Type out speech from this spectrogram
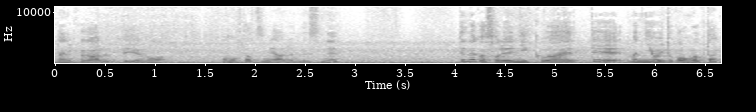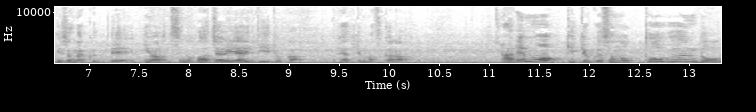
何かがあるっていうのはこの2つにあるんですね。でなんかそれに加えて、まあ、匂いとか音楽だけじゃなくって今そのバーチャルリアリティとか流行ってますからあれも結局その頭部運動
